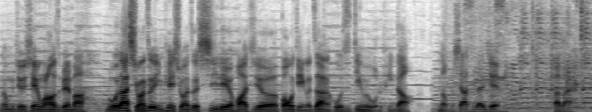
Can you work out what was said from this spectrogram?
那我们就先玩到这边吧。如果大家喜欢这个影片，喜欢这个系列的话，记得帮我点个赞，或者是订阅我的频道。那我们下次再见，拜拜。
